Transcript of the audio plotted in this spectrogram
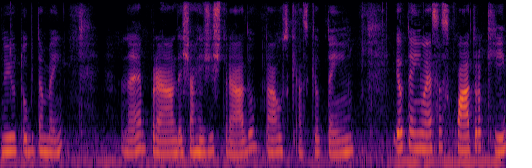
no YouTube também, né? Pra deixar registrado, tá? Os, as que eu tenho. Eu tenho essas quatro aqui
